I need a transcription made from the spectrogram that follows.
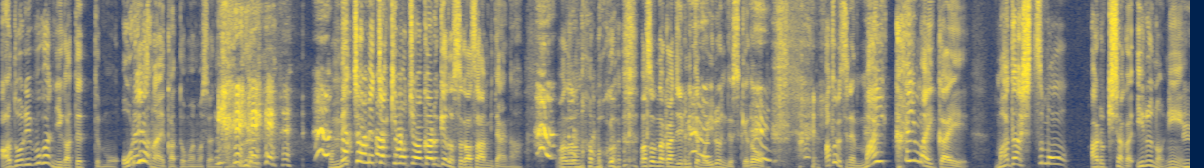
アドリブが苦手ってもう俺やないかと思いますよね。ねめちゃめちゃ気持ちわかるけど菅さんみたいな、まあ、まあ、僕は、まあ、そんな感じで見てもいるんですけど、あとですね毎回毎回まだ質問ある記者がいるのに、うんう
